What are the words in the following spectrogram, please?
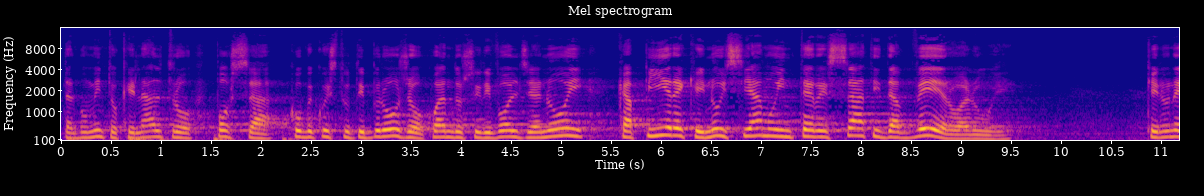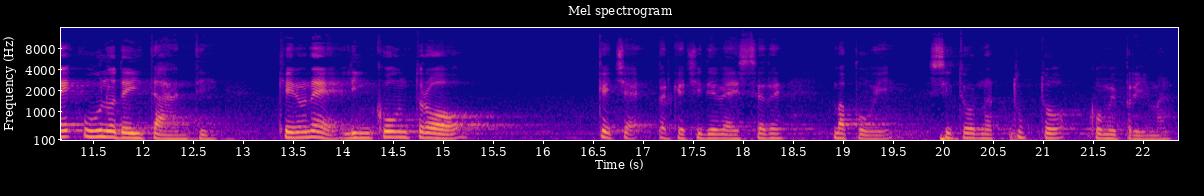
dal momento che l'altro possa, come questo debroso, quando si rivolge a noi, capire che noi siamo interessati davvero a lui, che non è uno dei tanti, che non è l'incontro che c'è perché ci deve essere, ma poi si torna tutto come prima.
